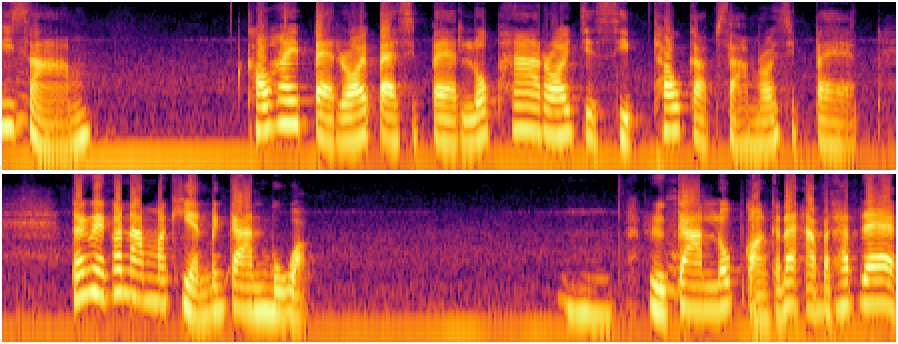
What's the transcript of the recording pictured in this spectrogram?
ที่ 3 เขาให้ 888 ลบ 570 เท่ากับ 318 นักเรียนก็นำมาเขียนเป็นการบวก หรือการลบก่อนก็ได้อะบรรทัดแรก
